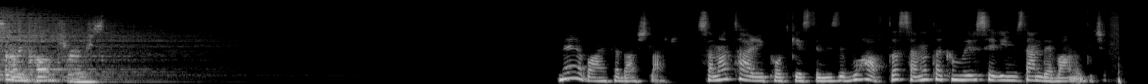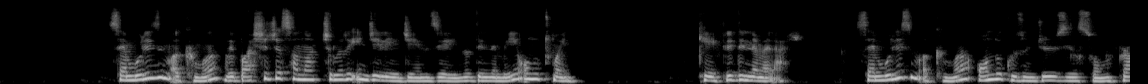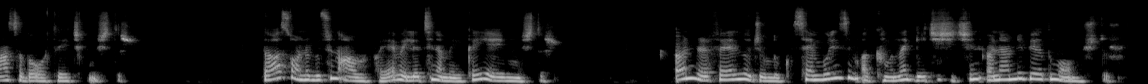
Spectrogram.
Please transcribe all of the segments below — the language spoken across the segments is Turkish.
Arts and Cultures. Merhaba arkadaşlar. Sanat Tarihi Podcast'imizde bu hafta sanat akımları serimizden devam edeceğiz. Sembolizm akımı ve başlıca sanatçıları inceleyeceğimiz yayını dinlemeyi unutmayın. Keyifli dinlemeler. Sembolizm akımı 19. yüzyıl sonu Fransa'da ortaya çıkmıştır. Daha sonra bütün Avrupa'ya ve Latin Amerika'ya yayılmıştır. Ön Rafaeloculuk sembolizm akımına geçiş için önemli bir adım olmuştur.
